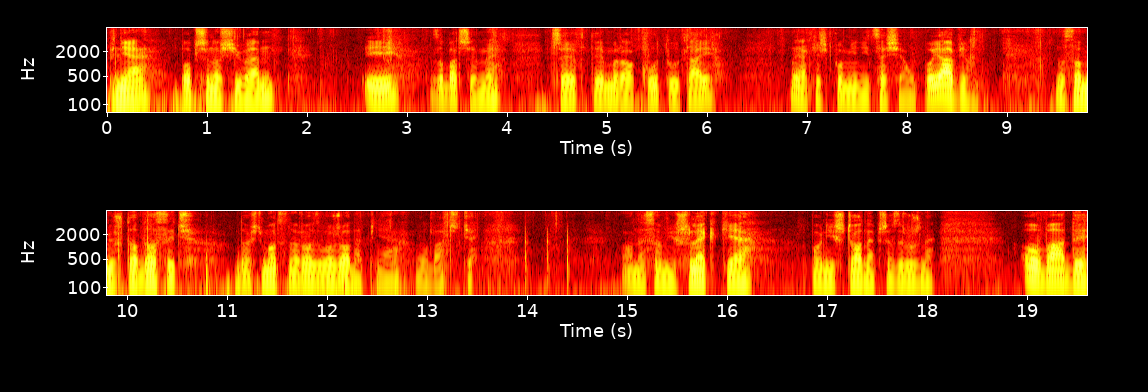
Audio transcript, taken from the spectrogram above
pnie poprzynosiłem i zobaczymy, czy w tym roku tutaj no jakieś płomienice się pojawią. No są już to dosyć, dość mocno rozłożone pnie. Zobaczcie. One są już lekkie, poniszczone przez różne owady,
